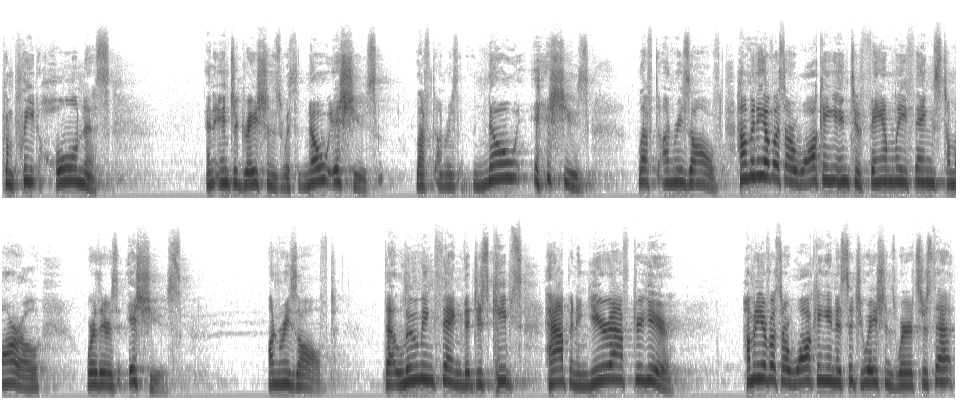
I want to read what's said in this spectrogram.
complete wholeness and integrations with no issues left unresolved. No issues left unresolved. How many of us are walking into family things tomorrow where there's issues unresolved? That looming thing that just keeps happening year after year. How many of us are walking into situations where it's just that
